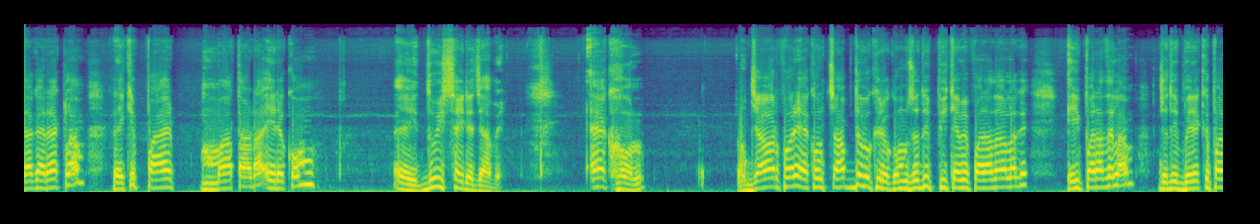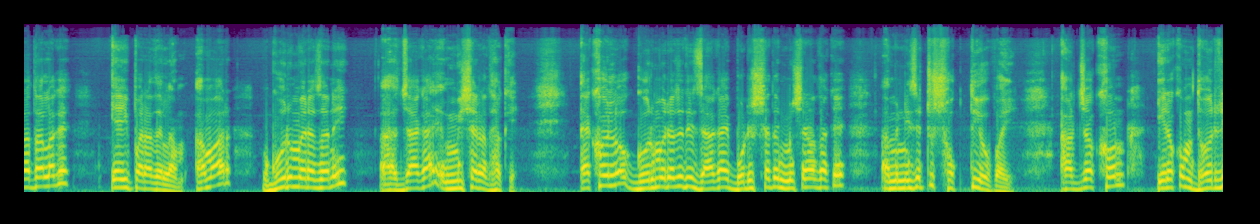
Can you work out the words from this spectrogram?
জায়গায় রাখলাম, রেখে পায়ের মাথাটা এরকম এই দুই সাইডে যাবে। এখন যাওয়ার পরে এখন চাপ দেবো কীরকম? যদি পিকআপে পাড়া দেওয়া লাগে এই পাড়া দিলাম। যদি ব্রেকে পাড়া দেওয়া লাগে এই পাড়া দিলাম। আমার ঘুরমেরা জানি আহ, জায়গায় মিশানো থাকে। এক হলো ঘুরমেরা যদি জায়গায় বডির সাথে মিশানো থাকে আমি নিজে একটু শক্তিও পাই। আর যখন এরকম ধরি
